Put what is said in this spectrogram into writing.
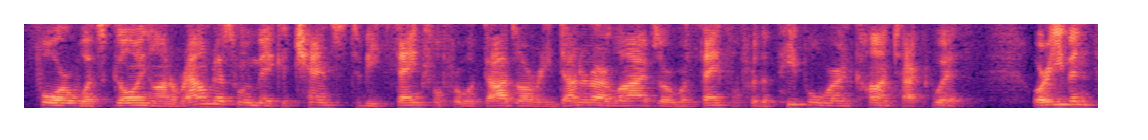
for what's going on around us, when we make a chance to be thankful for what God's already done in our lives, or we're thankful for the people we're in contact with, or even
